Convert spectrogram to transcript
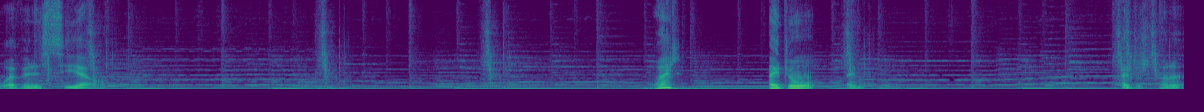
Eleven is CL. What? I don't I I just kinda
